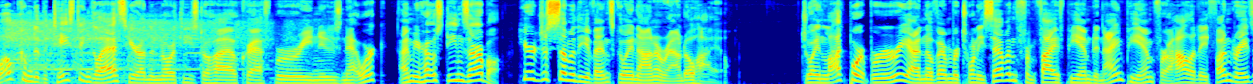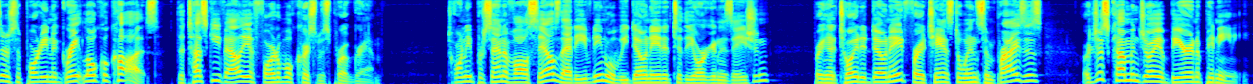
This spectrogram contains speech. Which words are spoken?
Welcome to the Tasting Glass here on the Northeast Ohio Craft Brewery News Network. I'm your host, Dean Zarbaugh. Here are just some of the events going on around Ohio. Join Lockport Brewery on November 27th from 5 p.m. to 9 p.m. for a holiday fundraiser supporting a great local cause, the Tusky Valley Affordable Christmas Program. 20% of all sales that evening will be donated to the organization. Bring a toy to donate for a chance to win some prizes, or just come enjoy a beer and a panini.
